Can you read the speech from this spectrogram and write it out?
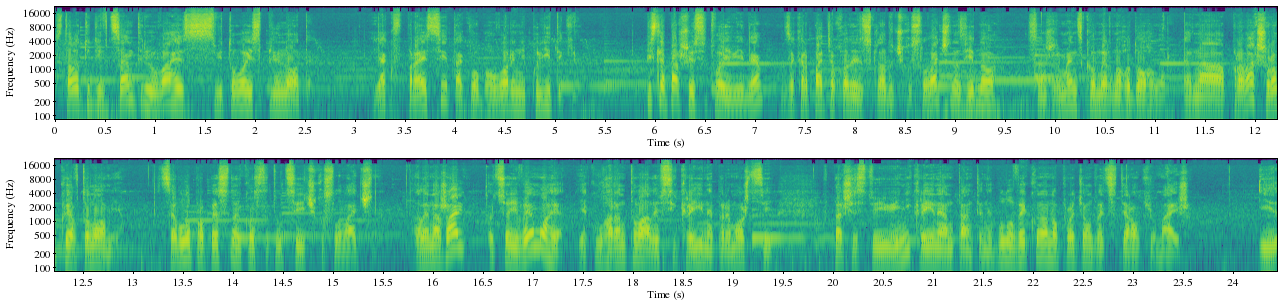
стали тоді в центрі уваги світової спільноти, як в пресі, так і в обговоренні політиків. Після Першої світової війни Закарпаття входить до складу Чехословаччини згідно Сен-Жерменського мирного договору на правах широкої автономії. Це було прописано в Конституції Чехословаччини. Але, на жаль, оцієї вимоги, яку гарантували всі країни-переможці в Першій світовій війні, країни Антанти, не було виконано протягом 20 років майже. І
